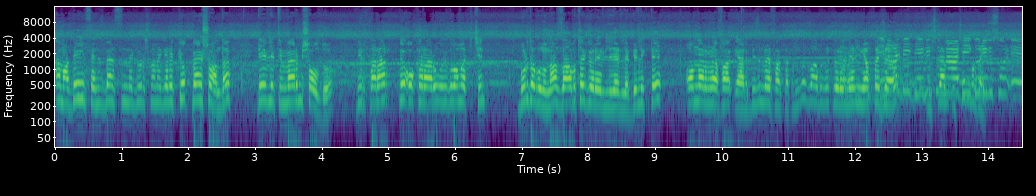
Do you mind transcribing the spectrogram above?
Ama değilseniz ben sizinle görüşmeme gerek yok. Ben şu anda devletin vermiş olduğu bir karar ve o kararı uygulamak için burada bulunan zabıta görevlileriyle birlikte onların refa yani bizim refakatımızda zabıta görevlilerinin yapacağı Cenal Bey, devletin işlem verdiği buradayız. görevi, sor, e?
